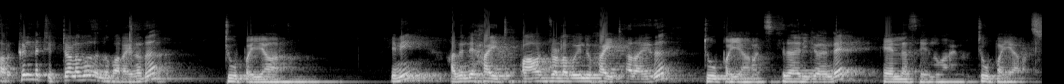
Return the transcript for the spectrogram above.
സർക്കിളിന്റെ ചുറ്റളവ് എന്ന് പറയുന്നത് ടു പൈ ആർ ഇനി അതിന്റെ ഹൈറ്റ് പാദ ചുറ്റളവ് ഇന്റു ഹൈറ്റ് അതായത് ടു പൈ ആർ എച്ച് ഇതായിരിക്കും അതിന്റെ എൽ എസ് എ എന്ന് പറയുന്നത് ടു പൈ ആർ എച്ച്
